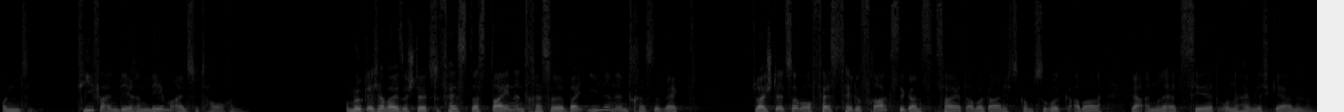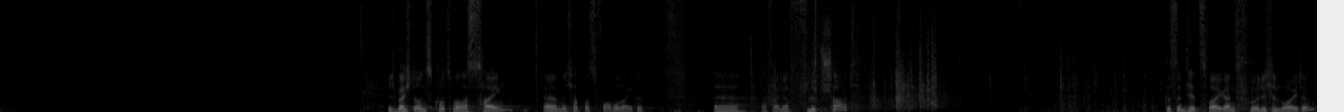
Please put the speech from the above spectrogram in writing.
und tiefer in deren Leben einzutauchen. Und möglicherweise stellst du fest, dass dein Interesse bei ihnen Interesse weckt. Vielleicht stellst du aber auch fest, hey, du fragst die ganze Zeit, aber gar nichts kommt zurück, aber der andere erzählt unheimlich gerne. Ich möchte uns kurz mal was zeigen. Ähm, ich habe was vorbereitet äh, auf einer Flipchart. Das sind hier zwei ganz fröhliche Leute.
